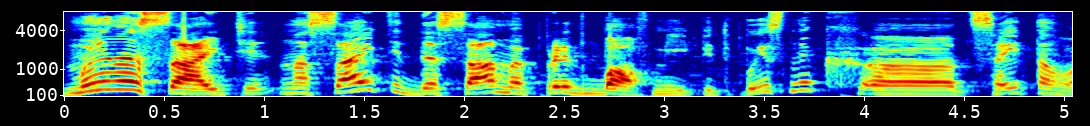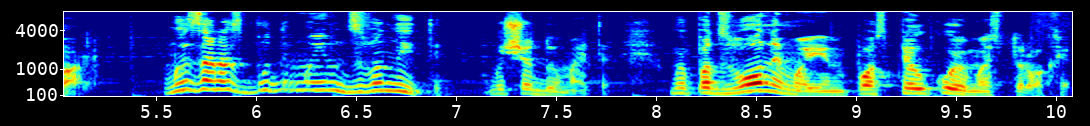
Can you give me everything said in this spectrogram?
Ми на сайті, на сайті, де саме придбав мій підписник е, цей товар. Ми зараз будемо їм дзвонити. Ви що думаєте? Ми подзвонимо їм, поспілкуємось трохи.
